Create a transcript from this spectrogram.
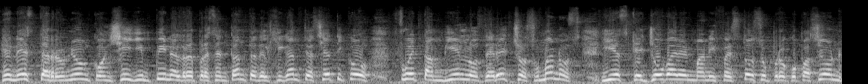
en esta reunión con Xi Jinping, el representante del gigante asiático, fue también los derechos humanos. Y es que Joe Biden manifestó su preocupación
